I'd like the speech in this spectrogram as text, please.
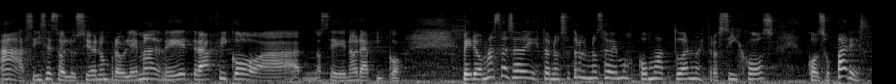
ah, sí se soluciona un problema de tráfico a, no sé, en hora pico. Pero más allá de esto, nosotros no sabemos cómo actúan nuestros hijos con sus pares.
